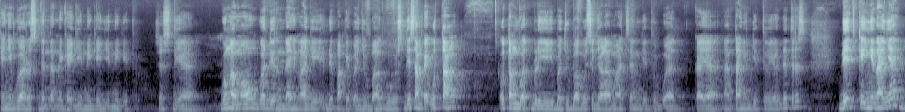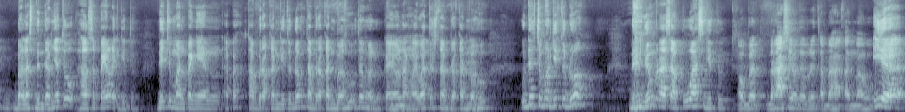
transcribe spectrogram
kayaknya gue harus dendam nih kayak gini kayak gini gitu. Terus dia gue nggak mau gue direndahin lagi dia pakai baju bagus. Dia sampai utang utang buat beli baju bagus segala macam gitu buat kayak nantangin gitu. Ya udah terus dia keinginannya balas dendamnya tuh hal sepele gitu. Dia cuman pengen apa tabrakan gitu doang tabrakan bahu tau gak lu? Kayak orang lewat terus tabrakan bahu. Udah cuma gitu doang dan dia merasa puas gitu Oh ber- berhasil tuh berarti tabrakan bahu. Iya,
